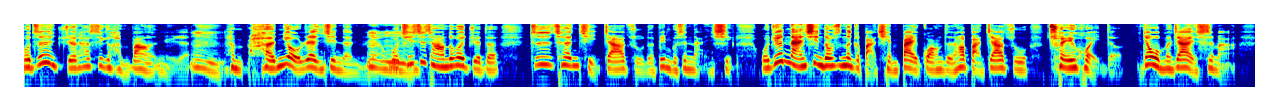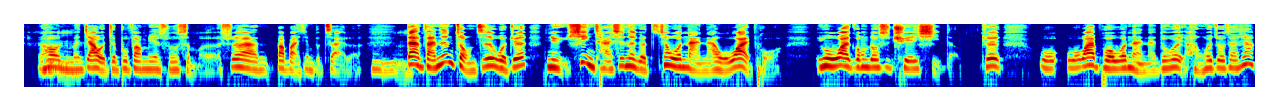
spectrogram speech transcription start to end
我真的觉得她是一个很棒的女人，嗯，很很有韧性的女人。嗯、我其实常常都会觉得，支撑起家族的并不是男性，我觉得男性都是那个把钱败光的，然后把家族摧毁的。像我们家也是嘛，然后你们家我就不方便说什么了。虽然爸爸已经不在了，嗯，但反正总之，我觉得女性才是那个，像我奶奶、我外婆，因为我外公都是缺席的。所以我我外婆我奶奶都会很会做菜，像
